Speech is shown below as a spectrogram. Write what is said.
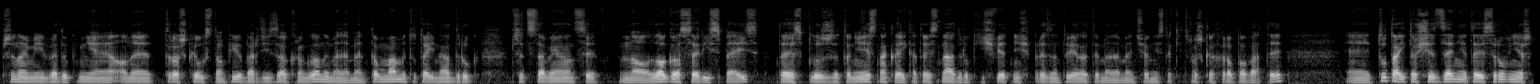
przynajmniej według mnie one troszkę ustąpiły bardziej zaokrąglonym elementom. Mamy tutaj nadruk przedstawiający no, logo serii Space. To jest plus, że to nie jest naklejka, to jest nadruk i świetnie się prezentuje na tym elemencie. On jest taki troszkę chropowaty. E, tutaj to siedzenie to jest również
